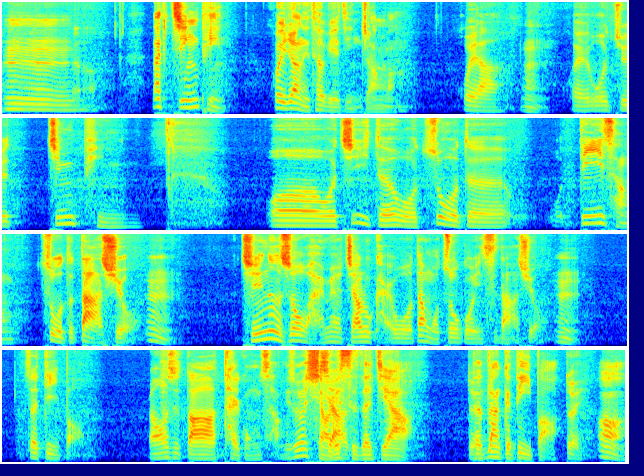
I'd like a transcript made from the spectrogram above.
嗯，啊、那精品会让你特别紧张吗？会啊，嗯，会。我觉得精品，我我记得我做的我第一场做的大秀，嗯，其实那个时候我还没有加入凯沃，但我做过一次大秀，嗯，在帝宝，然后是搭太空舱。你说小 S 的家？的那个地堡，对，嗯，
